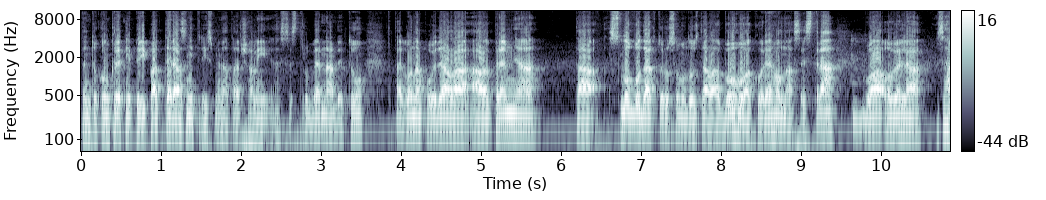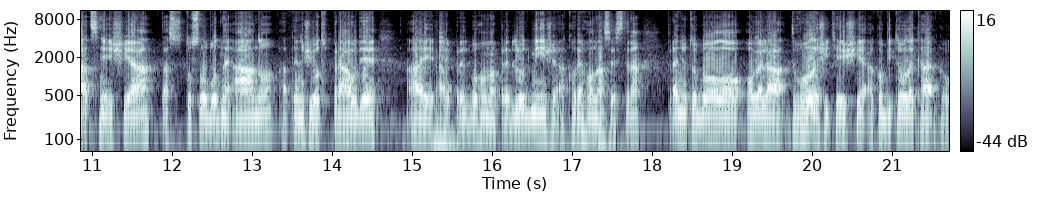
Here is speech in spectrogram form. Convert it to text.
tento konkrétny prípad, teraz Nitri sme natáčali sestru Bernadetu, tak ona povedala, ale pre mňa tá sloboda, ktorú som odovzdala Bohu ako reholná sestra, mm-hmm. bola oveľa vzácnejšia, tá, to slobodné áno a ten život v pravde aj, aj pred Bohom a pred ľuďmi, že ako reholná sestra, pre ňu to bolo oveľa dôležitejšie ako byť tou lekárkou.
